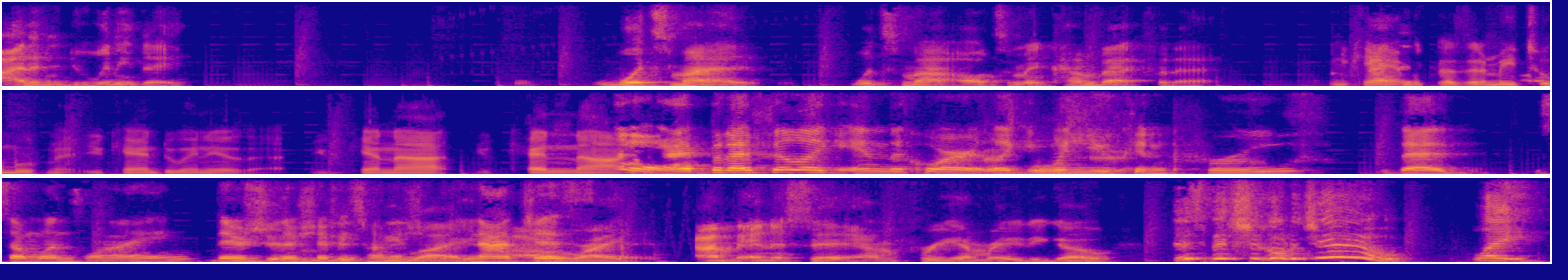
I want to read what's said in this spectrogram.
I didn't do anything. What's my what's my ultimate comeback for that? you can't because of the me too movement you can't do any of that you cannot you cannot No, I, but i feel like in the court That's like when you can prove that someone's lying there, there shouldn't be just be punishment like, not just right, I'm innocent, I'm free, I'm ready to go. This bitch should go to jail. Like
